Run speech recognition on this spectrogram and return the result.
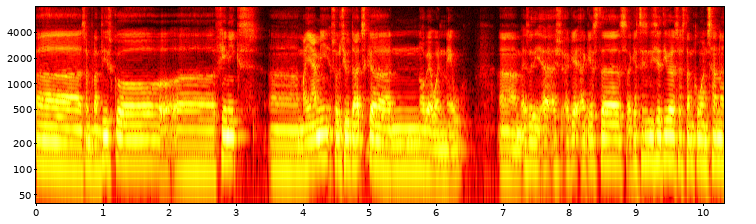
eh, San Francisco, eh, Phoenix, eh, Miami, són ciutats que no veuen neu. Um, és a dir, aquestes, aquestes iniciatives s'estan començant a,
